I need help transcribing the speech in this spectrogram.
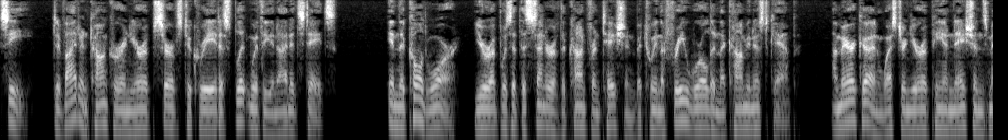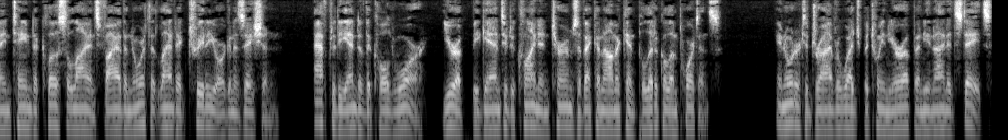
c. Divide and conquer in Europe serves to create a split with the United States. In the Cold War, Europe was at the center of the confrontation between the free world and the communist camp. America and Western European nations maintained a close alliance via the North Atlantic Treaty Organization. After the end of the Cold War, Europe began to decline in terms of economic and political importance. In order to drive a wedge between Europe and United States,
